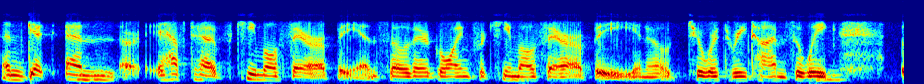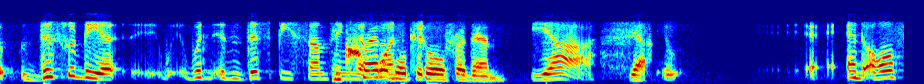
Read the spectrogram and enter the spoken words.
and get and mm-hmm. have to have chemotherapy, and so they're going for chemotherapy, you know, two or three times a week. Mm-hmm. This would be a wouldn't this be something incredible that one could, tool for them? Yeah, yeah. And also,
